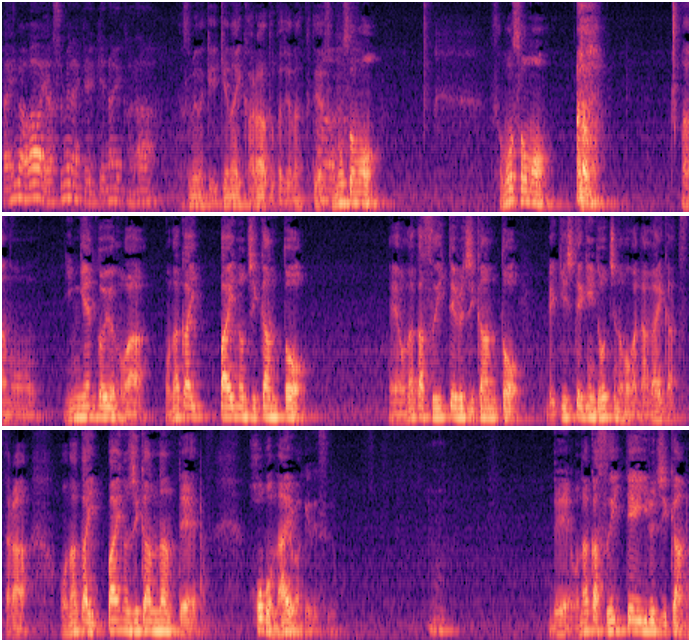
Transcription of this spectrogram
あ今は休めなきゃいけないから。休めなきゃいけないからとかじゃなくてうん。そもそもそもそも あの人間というのはお腹いっぱいの時間と、えーお腹空いてる時間と歴史的にどっちの方が長いかっつったらお腹いっぱいの時間なんてほぼないわけですよ。でお腹空いている時間っ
